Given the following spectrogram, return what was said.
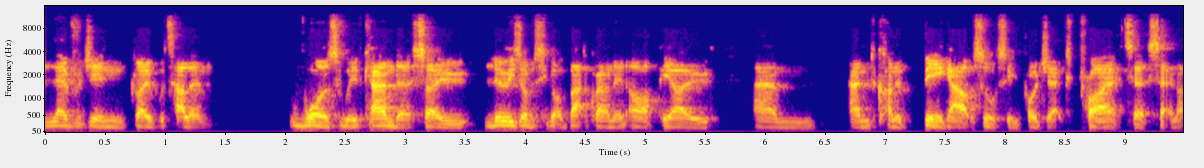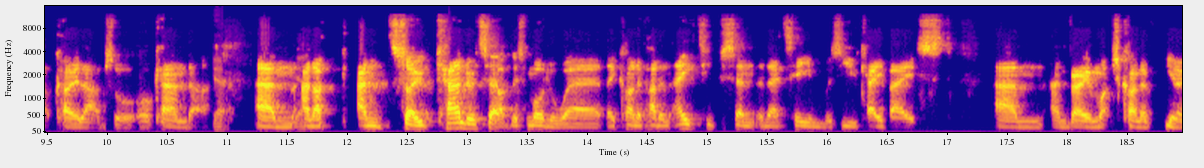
leveraging global talent was with Candour. So, Louis obviously got a background in RPO. Um, and kind of big outsourcing projects prior to setting up Collabs or, or Candour. Yeah. Um, yeah. And I, and so Candour had set up this model where they kind of had an 80% of their team was UK based um, and very much kind of you know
